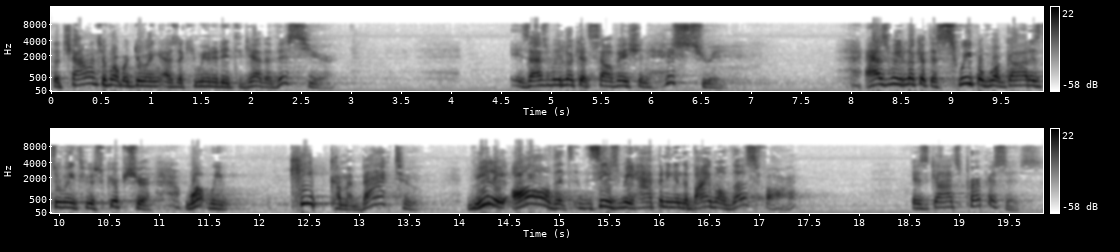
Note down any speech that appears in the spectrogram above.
the challenge of what we're doing as a community together this year is as we look at salvation history, as we look at the sweep of what God is doing through scripture, what we keep coming back to, really all that seems to be happening in the Bible thus far is God's purposes,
